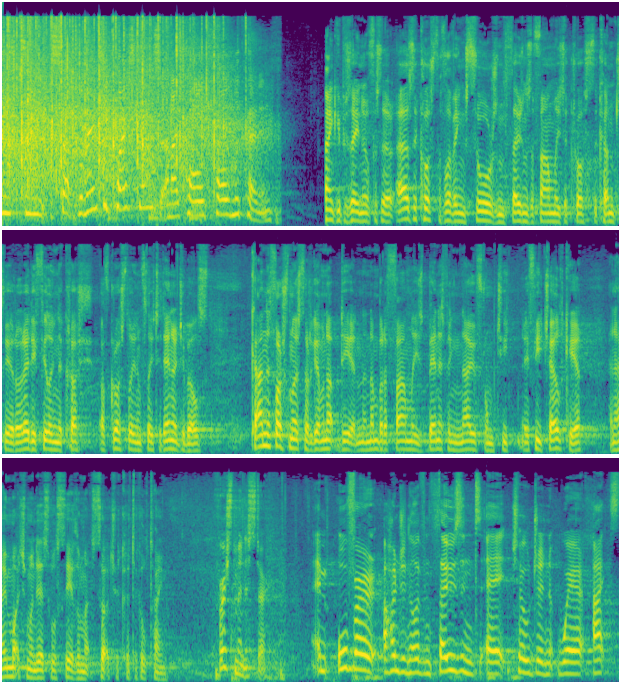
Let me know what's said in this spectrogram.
move to supplementary questions, and I call Paul McKinnon. Thank you, President Officer. As the cost of living soars and thousands of families across the country are already feeling the crush of grossly inflated energy bills, Can the First Minister give an update on the number of families benefiting now from uh, free childcare and how much money this will save them at such a critical time? First Minister. Um, over 111,000 uh, children were ac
